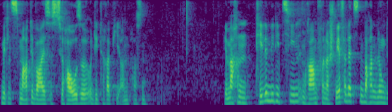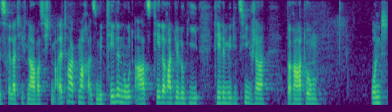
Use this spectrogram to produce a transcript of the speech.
mittels Smart Devices zu Hause und die Therapie anpassen. Wir machen Telemedizin im Rahmen von einer Schwerverletztenbehandlung. Das ist relativ nah, was ich im Alltag mache, also mit Telenotarzt, Teleradiologie, telemedizinischer Beratung. Und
